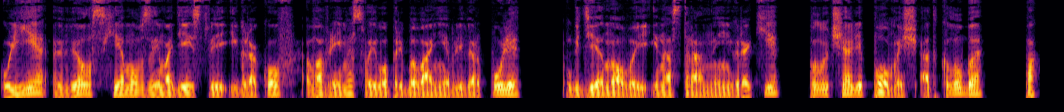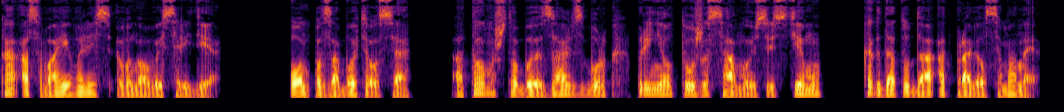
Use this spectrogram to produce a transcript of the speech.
Улье ввел схему взаимодействия игроков во время своего пребывания в Ливерпуле, где новые иностранные игроки получали помощь от клуба, пока осваивались в новой среде. Он позаботился о том, чтобы Зальцбург принял ту же самую систему, когда туда отправился Мане.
